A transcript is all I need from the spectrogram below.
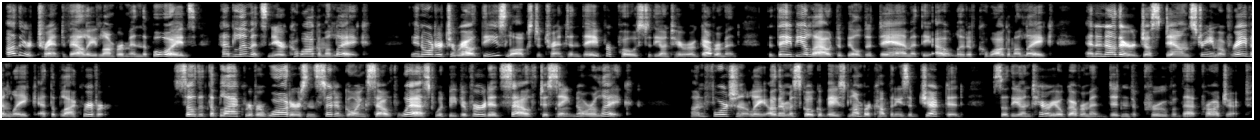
Other Trent Valley lumbermen, the Boyds, had limits near Kawagama Lake. In order to route these logs to Trenton, they proposed to the Ontario government that they be allowed to build a dam at the outlet of Kawagama Lake and another just downstream of Raven Lake at the Black River, so that the Black River waters, instead of going southwest, would be diverted south to St. Nora Lake. Unfortunately, other Muskoka based lumber companies objected, so the Ontario government didn't approve of that project.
